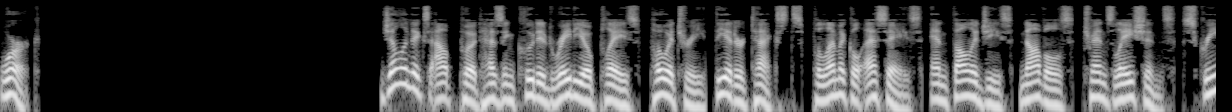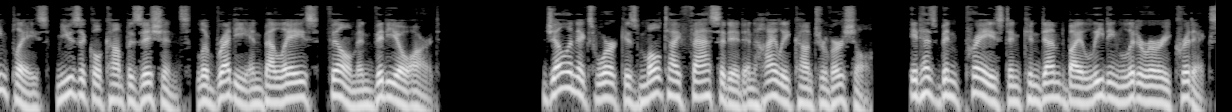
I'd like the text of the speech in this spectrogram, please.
Work Jelinek output has included radio plays, poetry, theater texts, polemical essays, anthologies, novels, translations, screenplays, musical compositions, libretti and ballets, film and video art. Jelinek's work is multifaceted and highly controversial. It has been praised and condemned by leading literary critics.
